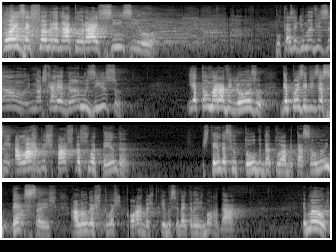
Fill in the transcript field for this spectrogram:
Coisas sobrenaturais, sim, Senhor. Por causa de uma visão. E nós carregamos isso. E é tão maravilhoso. Depois ele diz assim: alarga o espaço da sua tenda. Estenda-se o todo da tua habitação. Não impeças, alonga as tuas cordas, porque você vai transbordar. Irmãos,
